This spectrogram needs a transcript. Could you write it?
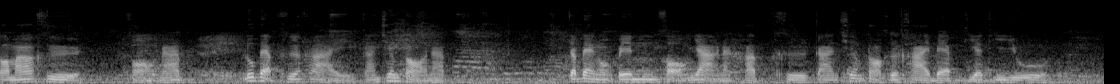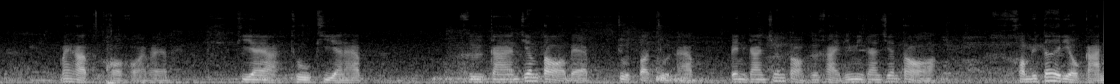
ต่อมาก็คือ2นะครับ รูปแบบเครือข่ายการเชื่อมต่อนะครับ จะแบ่งออกเป็น 2 อย่างนะครับ คือการเชื่อมต่อเครือข่ายแบบ peer to ไม่ครับ ขอขออภัยครับ peer to peer นะครับ คือการเชื่อมต่อแบบ จุดต่อจุดนะครับ เป็นการเชื่อมต่อเครือข่ายที่มีการเชื่อมต่อคอมพิวเตอร์เดียวกัน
